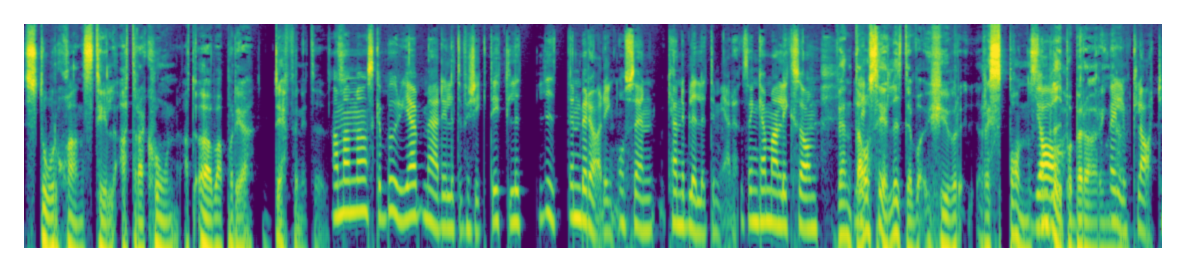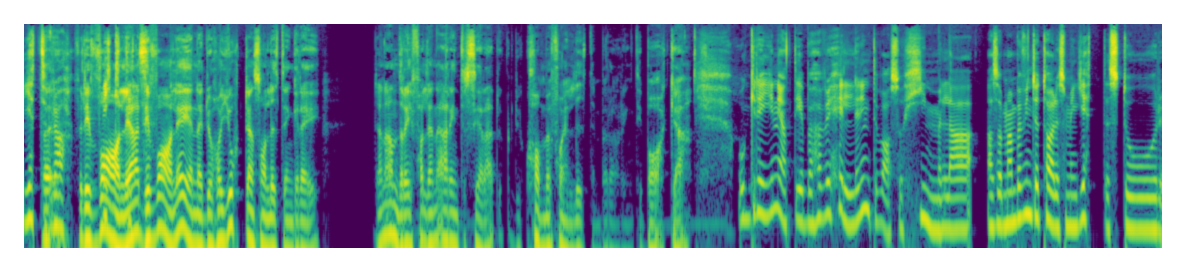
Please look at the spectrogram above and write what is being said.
stor chans till attraktion att öva på det. Definitivt. Ja, man, man ska börja med det lite försiktigt, lit, liten beröring och sen kan det bli lite mer. Sen kan man liksom, Vänta och se lite hur responsen Ja, blir på beröringen. självklart, jättebra. För, för det, vanliga, Viktigt. det vanliga är när du har gjort en sån liten grej, den andra ifall den är intresserad, du kommer få en liten beröring tillbaka. Och grejen är att det behöver heller inte vara så himla, alltså man behöver inte ta det som en jättestor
